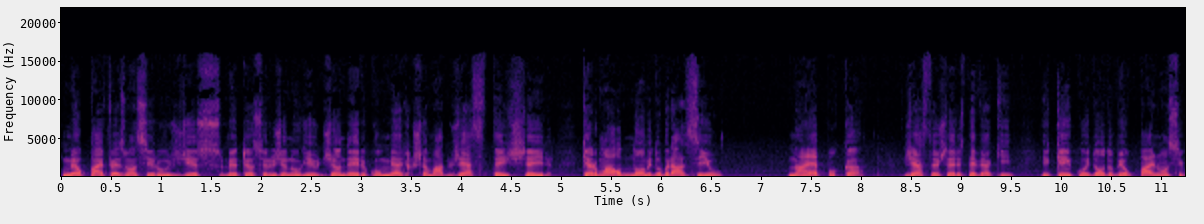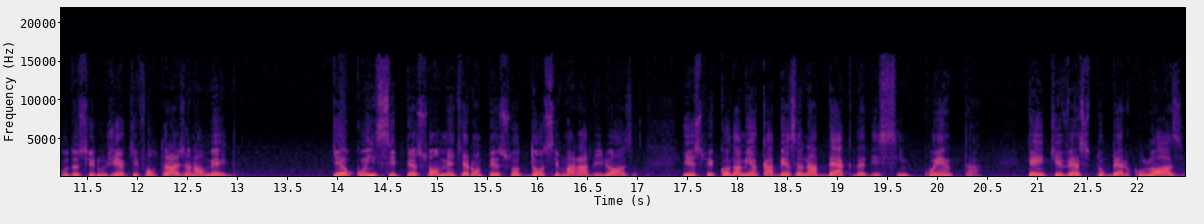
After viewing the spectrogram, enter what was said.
O meu pai fez uma cirurgia, se submeteu a cirurgia no Rio de Janeiro com um médico chamado Jesse Teixeira, que era o maior nome do Brasil na época. Jesse Teixeira esteve aqui. E quem cuidou do meu pai numa segunda cirurgia aqui foi o Trajano Almeida, que eu conheci pessoalmente, era uma pessoa doce e maravilhosa. Isso ficou na minha cabeça. Na década de 50, quem tivesse tuberculose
